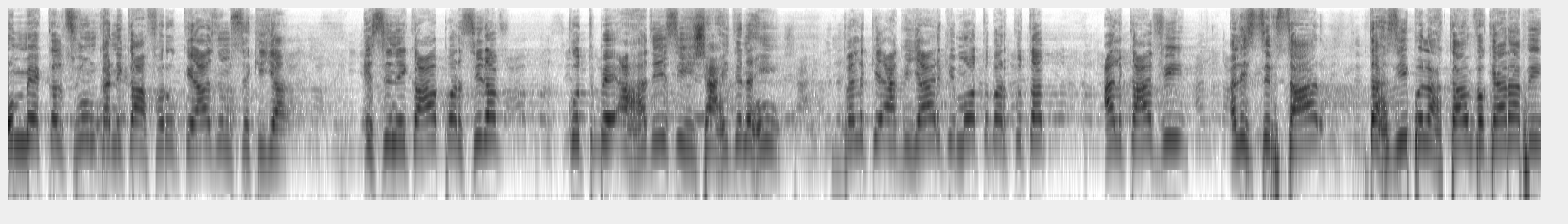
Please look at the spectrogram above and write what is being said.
उम्म कलसूम का निकाह फ़रूक आज़म से किया इस निकाह पर सिर्फ़ कुतब अहदीस ही शाहिद नहीं बल्कि अगियार की मोतबर कुतब अलकाफ़ी अलस्तार तहजीबुलहकाम वगैरह भी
